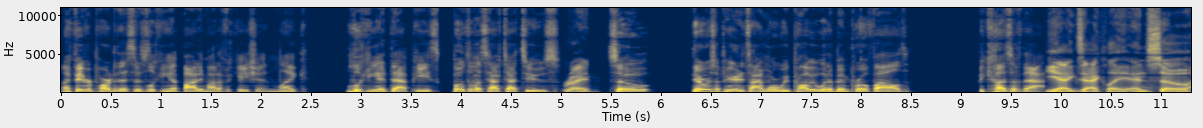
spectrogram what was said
my favorite part of this is looking at body modification, like looking at that piece. Both of us have tattoos. Right. So there was a period of time where we probably would have been profiled because of that. Yeah, exactly. And so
